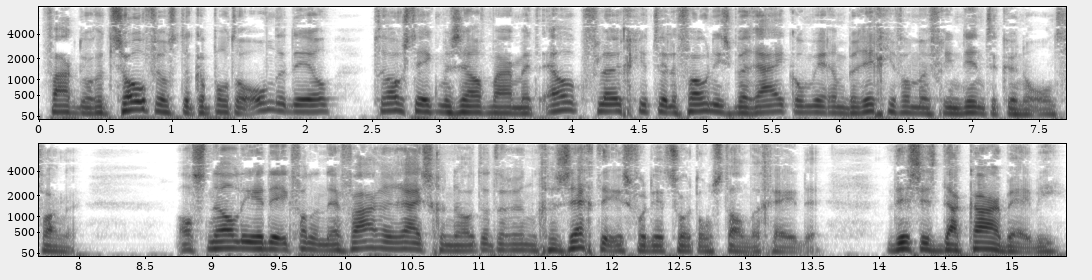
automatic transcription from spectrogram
vaak door het zoveelste kapotte onderdeel, troostte ik mezelf maar met elk vleugje telefonisch bereik om weer een berichtje van mijn vriendin te kunnen ontvangen. Al snel leerde ik van een ervaren reisgenoot dat er een gezegde is voor dit soort omstandigheden. This is Dakar, baby.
